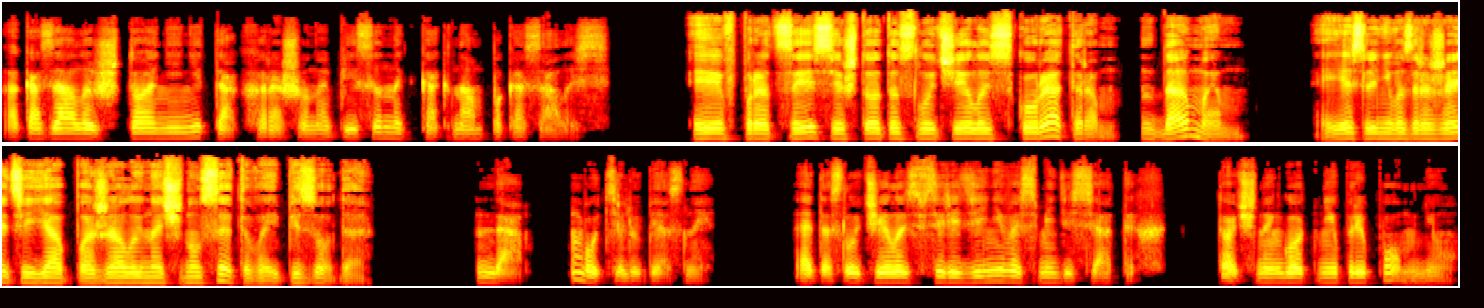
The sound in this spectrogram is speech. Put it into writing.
оказалось, что они не так хорошо написаны, как нам показалось. «И в процессе что-то случилось с куратором, да, мэм? Если не возражаете, я, пожалуй, начну с этого эпизода». «Да, будьте любезны. Это случилось в середине восьмидесятых. Точный год не припомню,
